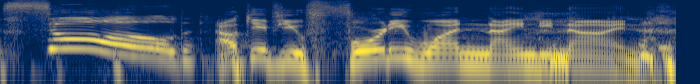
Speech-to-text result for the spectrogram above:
Sold. I'll give you forty one ninety nine.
